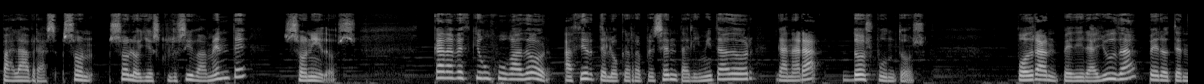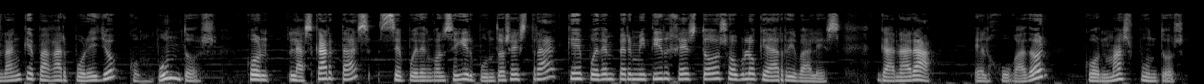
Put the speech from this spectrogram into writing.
palabras. Son solo y exclusivamente sonidos. Cada vez que un jugador acierte lo que representa el imitador, ganará dos puntos. Podrán pedir ayuda, pero tendrán que pagar por ello con puntos. Con las cartas se pueden conseguir puntos extra que pueden permitir gestos o bloquear rivales. Ganará el jugador con más puntos.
